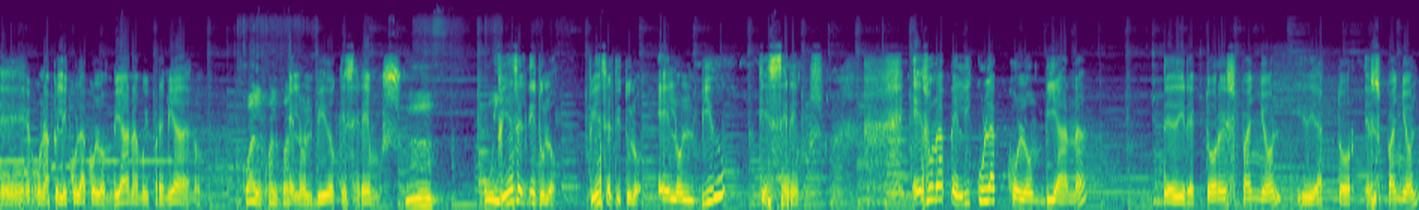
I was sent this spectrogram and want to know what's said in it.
eh, una película colombiana muy premiada, ¿no? ¿Cuál, cuál, cuál? El olvido que seremos. Mm, fíjese el título, fíjese el título, El olvido que seremos. Es una película colombiana de director español y de actor español,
